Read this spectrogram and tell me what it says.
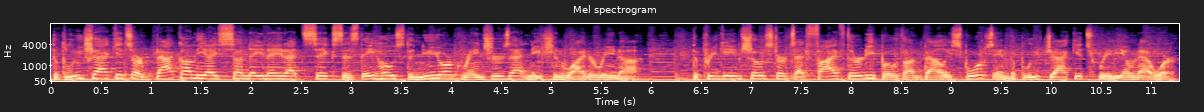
The Blue Jackets are back on the ice Sunday night at 6 as they host the New York Rangers at Nationwide Arena. The pregame show starts at 5:30 both on Bally Sports and the Blue Jackets Radio Network.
